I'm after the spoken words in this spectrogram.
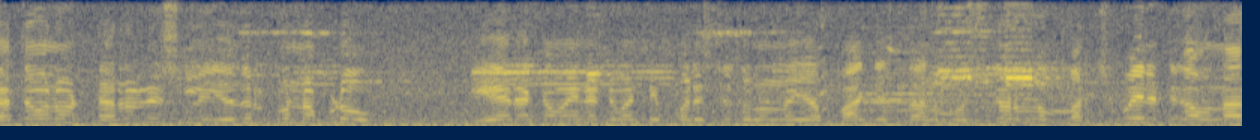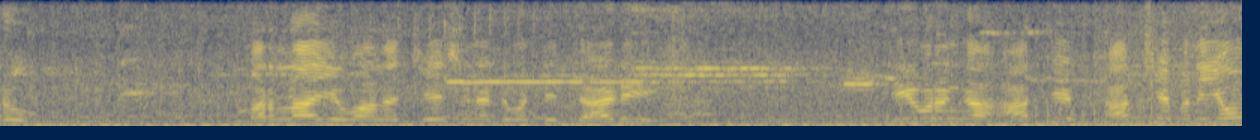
గతంలో టెర్రరిస్టులు ఎదుర్కొన్నప్పుడు ఏ రకమైనటువంటి పరిస్థితులు ఉన్నాయో పాకిస్తాన్ ముష్కరులు మర్చిపోయినట్టుగా ఉన్నారు. మరలా ఇవాళ చేసినటువంటి దాడి తీవ్రంగా ఆక్షే ఆక్షేపణీయం.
